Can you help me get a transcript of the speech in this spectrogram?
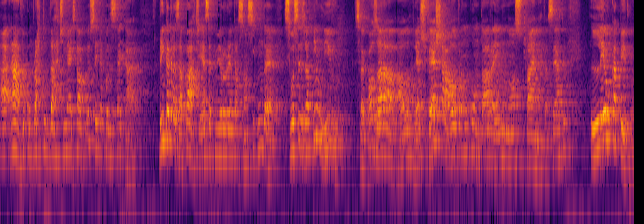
ah, ah vou comprar tudo da arte média e tal, eu sei que a coisa sai cara. Brincadeiras à parte, essa é a primeira orientação. A segunda é, se você já tem um livro, você vai pausar a aula, aliás, fecha a aula para não contar aí no nosso timer, tá certo? Lê o capítulo.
